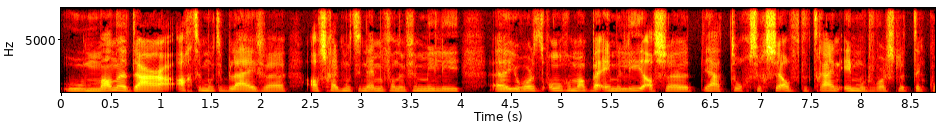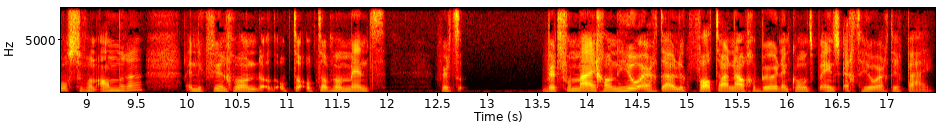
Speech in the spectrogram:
hoe mannen daar achter moeten blijven, afscheid moeten nemen van hun familie. Uh, je hoort het ongemak bij Emilie als ze ja, toch zichzelf de trein in moet worstelen ten koste van anderen. En ik vind gewoon op, de, op dat moment werd, werd voor mij gewoon heel erg duidelijk wat daar nou gebeurde en kwam het opeens echt heel erg dichtbij.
